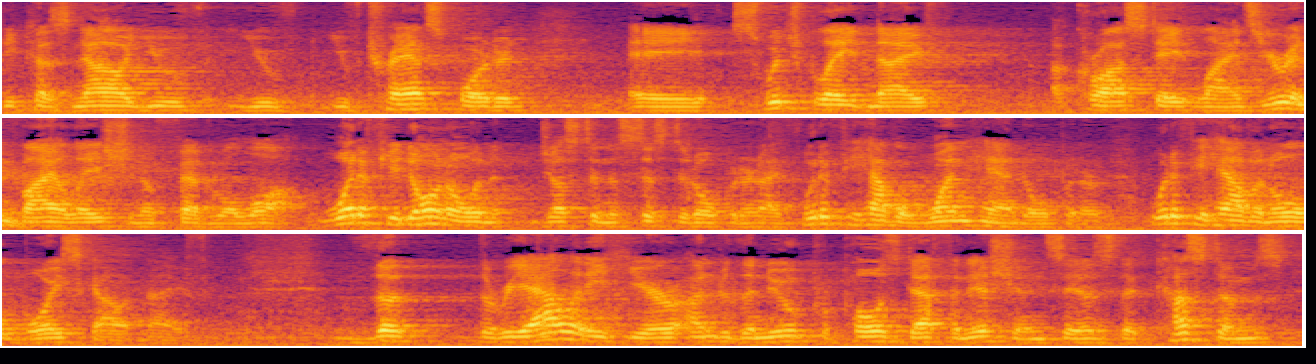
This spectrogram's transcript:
because now you've, you've, you've transported a switchblade knife across state lines. You're in violation of federal law. What if you don't own just an assisted opener knife? What if you have a one-hand opener? What if you have an old Boy Scout knife? The, the reality here under the new proposed definitions is that customs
